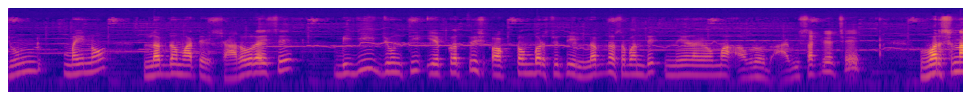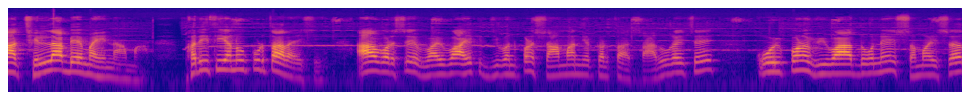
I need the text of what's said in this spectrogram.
જૂન મહિનો લગ્ન માટે સારો રહેશે. બીજી જૂનથી એકત્રીસ ઓક્ટોબર સુધી લગ્ન સંબંધિત નિર્ણયોમાં અવરોધ આવી શકે છે. વર્ષના છેલ્લા બે મહિનામાં ફરીથી અનુકૂળતા રહેશે આ વર્ષે વૈવાહિક જીવન પણ સામાન્ય કરતાં સારું રહેશે કોઈ પણ વિવાદોને સમયસર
